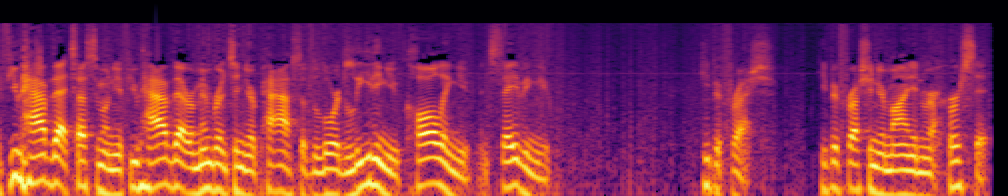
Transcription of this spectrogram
If you have that testimony, if you have that remembrance in your past of the Lord leading you, calling you, and saving you, keep it fresh. Keep it fresh in your mind and rehearse it.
